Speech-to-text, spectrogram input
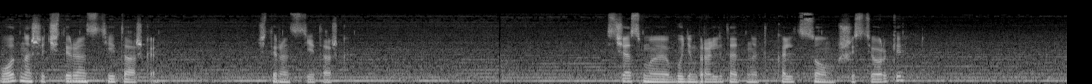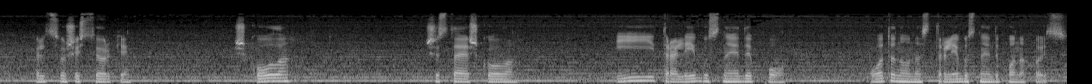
Вот наша 14-этажка. 14-этажка. Сейчас мы будем пролетать над кольцом шестерки. Кольцо шестерки. Школа. Шестая школа. И троллейбусное депо. Вот оно у нас, троллейбусное депо находится.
